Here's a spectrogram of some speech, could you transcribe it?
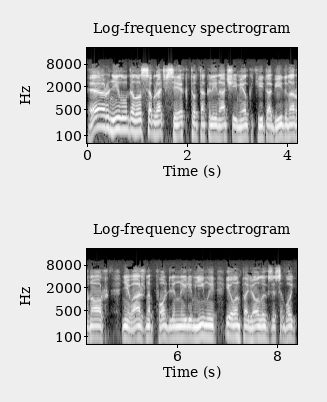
Эрнилу удалось собрать всех, кто так или иначе имел какие-то обиды на Арнор, неважно, подлинные или мнимые, и он повел их за собой.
